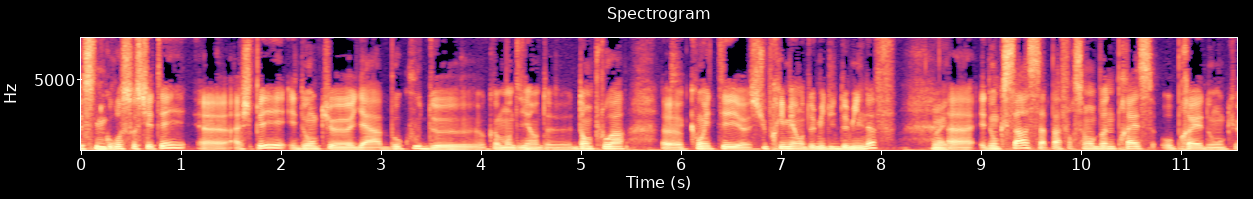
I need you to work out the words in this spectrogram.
c'est une grosse société, HP, euh, et donc euh, il y a beaucoup de, comment dire, d'emplois qui ont été supprimés en 2008-2009. Et donc ça, ça n'a pas forcément bonne presse auprès, donc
